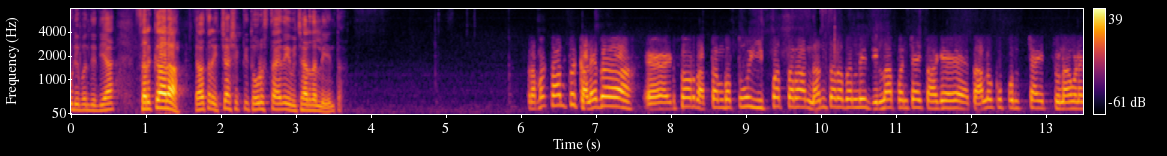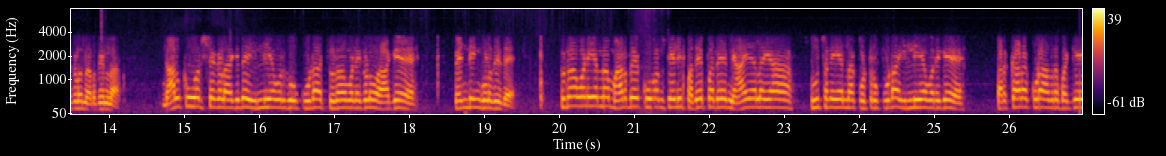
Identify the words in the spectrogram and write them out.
ಕೂಡಿ ಬಂದಿದೆಯಾ? ಸರ್ಕಾರ ಯಾವ ಥರ ಇಚ್ಛಾಶಕ್ತಿ ತೋರಿಸ್ತಾ ಇದೆ ಈ ವಿಚಾರದಲ್ಲಿ ಅಂತ. ರಮಕಾಂತ್ ಕಳೆದ ಎರಡ್ ಸಾವಿರದ ಹತ್ತೊಂಬತ್ತು, ಇಪ್ಪತ್ತರ ನಂತರದಲ್ಲಿ ಜಿಲ್ಲಾ ಪಂಚಾಯತ್ ಹಾಗೆ ತಾಲೂಕು ಪಂಚಾಯತ್ ಚುನಾವಣೆಗಳು ನಡೆದಿಲ್ಲ. ನಾಲ್ಕು ವರ್ಷಗಳಾಗಿದೆ, ಇಲ್ಲಿಯವರೆಗೂ ಕೂಡ ಚುನಾವಣೆಗಳು ಹಾಗೆ ಪೆಂಡಿಂಗ್ ಉಳಿದಿದೆ. ಚುನಾವಣೆಯನ್ನ ಮಾಡಬೇಕು ಅಂತೇಳಿ ಪದೇ ಪದೇ ನ್ಯಾಯಾಲಯ ಸೂಚನೆಯನ್ನ ಕೊಟ್ಟರು ಕೂಡ ಇಲ್ಲಿಯವರೆಗೆ ಸರ್ಕಾರ ಕೂಡ ಅದರ ಬಗ್ಗೆ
